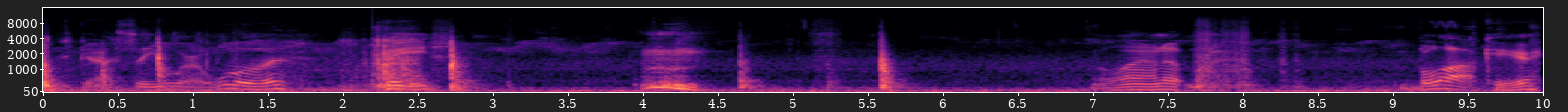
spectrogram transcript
Just gotta see where it was. Piece. Mm. Line up my block here.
